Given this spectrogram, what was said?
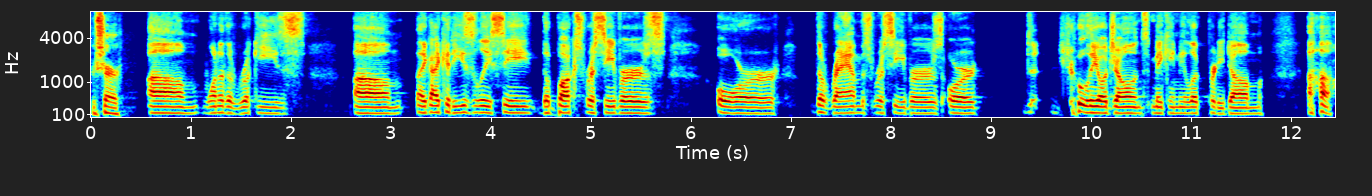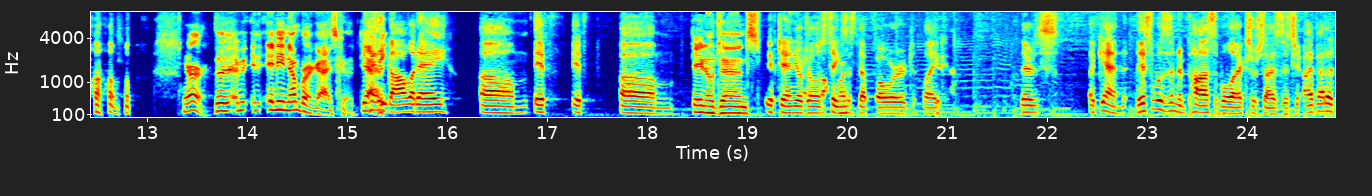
for sure. Um, one of the rookies. Um, like I could easily see the Bucks receivers or the Rams receivers or Julio Jones making me look pretty dumb. Um, sure, there, I mean, any number of guys could. Yeah, Kenny Golladay. Um, if if um, Daniel Jones, if Daniel Jones takes a step forward, like yeah. there's again, this was an impossible exercise. I've had a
